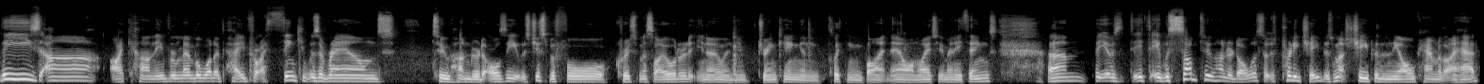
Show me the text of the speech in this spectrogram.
These are, I can't even remember what I paid for. I think it was around 200 Aussie. It was just before Christmas I ordered it, you know, when you're drinking and clicking buy it now on way too many things. Um, but it was, it, it was sub $200, so it was pretty cheap. It was much cheaper than the old camera that I had,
